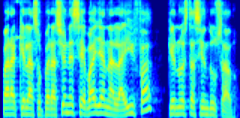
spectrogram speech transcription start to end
para que las operaciones se vayan a la IFA que no está siendo usado?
